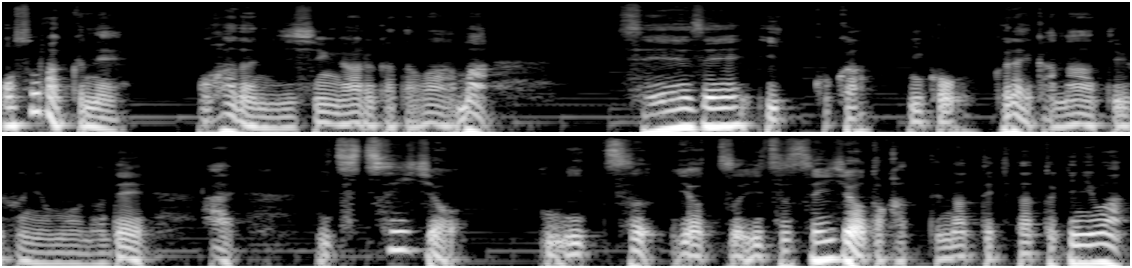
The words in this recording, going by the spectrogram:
おそらくね、お肌に自信がある方は、まあ、せいぜい1個か2個ぐらいかなというふうに思うので、はい。5つ以上、3つ、4つ、5つ以上とかってなってきた時には、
